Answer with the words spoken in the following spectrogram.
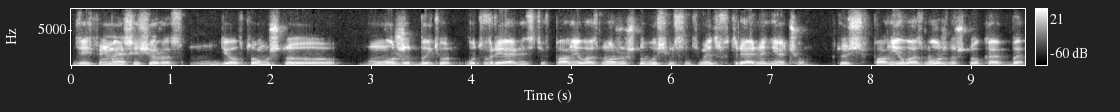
Здесь, понимаешь, еще раз, дело в том, что может быть, вот, вот в реальности вполне возможно, что 80 сантиметров это реально ни о чем. То есть вполне возможно, что как бы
